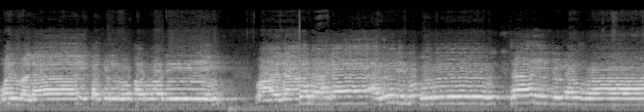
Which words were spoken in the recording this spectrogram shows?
والملائكة المقربين وعلى على أمير المؤمنين سائد الأبواب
